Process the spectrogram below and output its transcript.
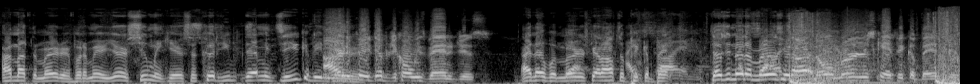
I'm not the murderer, but Amir, you're assuming here, so could you? That means you could be the I already murderer. picked up Jacoby's bandages. I know, but murders can also I pick a saw band. him. Does you know I that saw murders him. can all? No, murders can't pick up bandages.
